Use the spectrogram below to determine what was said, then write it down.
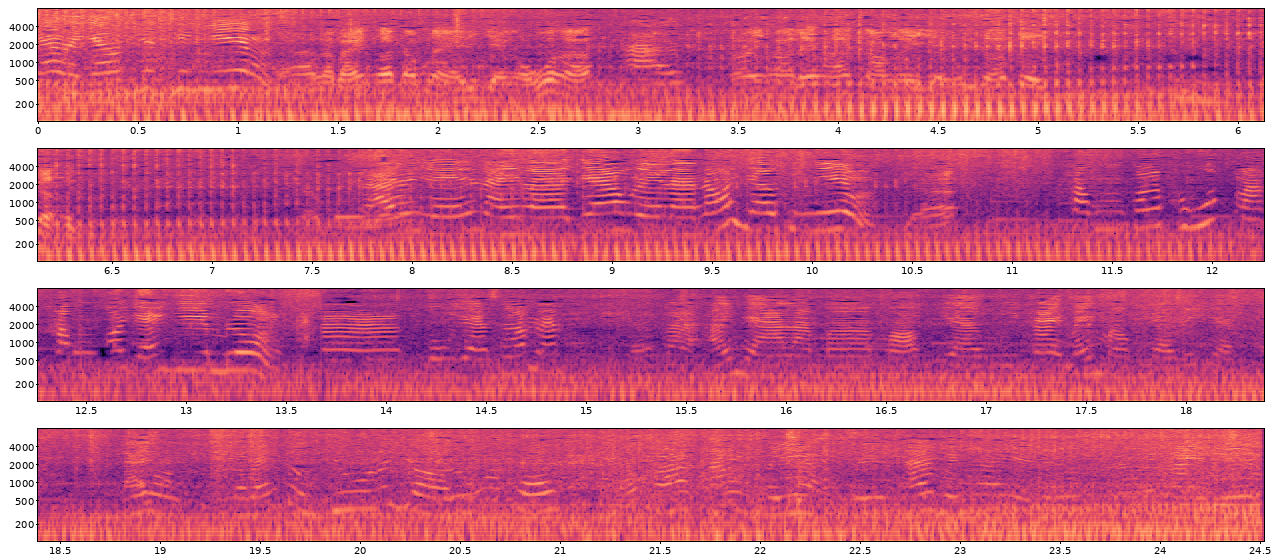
Rau này rau thiên nhiên. À, là bán hết đống này đi về ngủ hả ờ thôi thôi lấy hết con đi về ngủ sớm đi Trời, tại vì cái này là rau này là nó rau thiên nhiên dạ không có thuốc mà không có giải viêm luôn à, cô ra sớm lắm. Ở nhà là một giờ 12 mấy một giờ đi rồi Đấy, Là bán từ trưa đến giờ luôn á cô đâu có sáng khuya khuya tới 12 giờ trưa 2 đêm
